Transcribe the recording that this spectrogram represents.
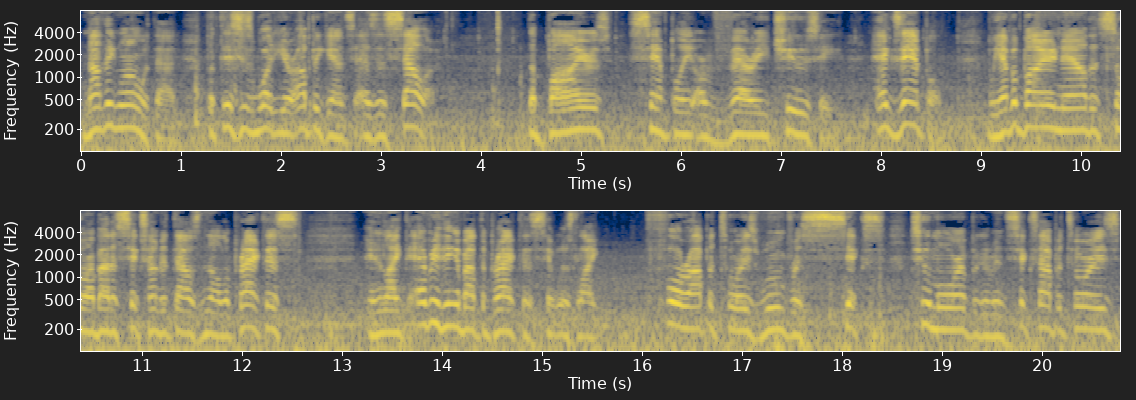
Nothing wrong with that. But this is what you're up against as a seller. The buyers simply are very choosy. Example, we have a buyer now that saw about a $600,000 practice and liked everything about the practice. It was like four operatories, room for six, two more, but it have been six operatories,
